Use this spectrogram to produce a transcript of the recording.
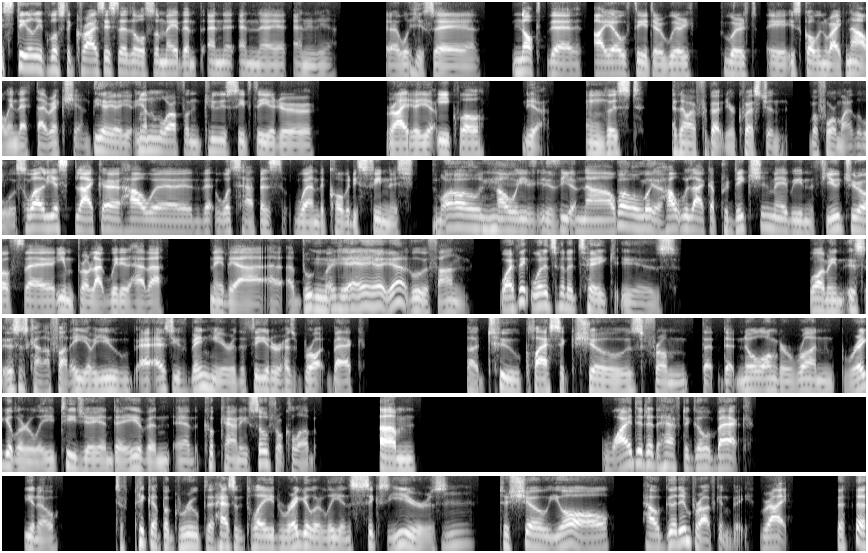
Still, it was the crisis that also made them and and uh, and uh, what you say knocked the IO theater where where it uh, going right now in that direction. Yeah, yeah, yeah, Even more of an inclusive theater, right? Yeah, yeah. Equal, yeah. And just And now I've forgotten your question before my little list. well, just like uh, how uh, the, what happens when the COVID is finished. Oh, how yeah, is yeah, it now? Well, yeah. How like a prediction maybe in the future of uh, improv? Like we did have a maybe a a, a book. Yeah, yeah, yeah, yeah. It would be fun. Well, I think what it's going to take is, well, I mean, this this is kind of funny. I mean, you as you've been here, the theater has brought back uh, two classic shows from that that no longer run regularly. TJ and Dave and and Cook County Social Club. Um, why did it have to go back? You know, to pick up a group that hasn't played regularly in six years Mm, to show y'all how good improv can be. Right.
